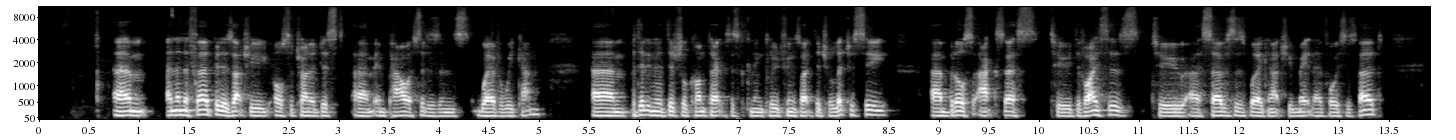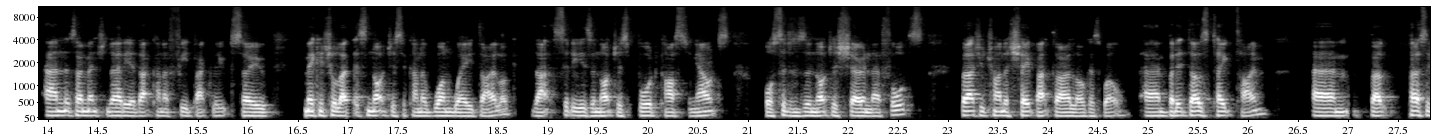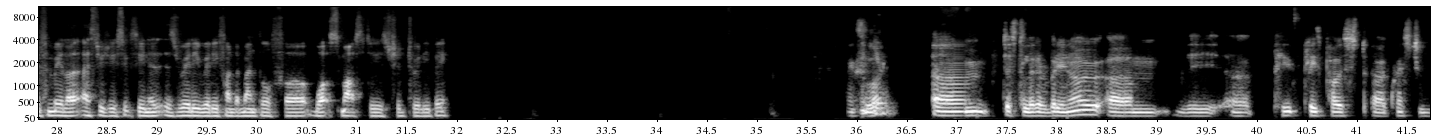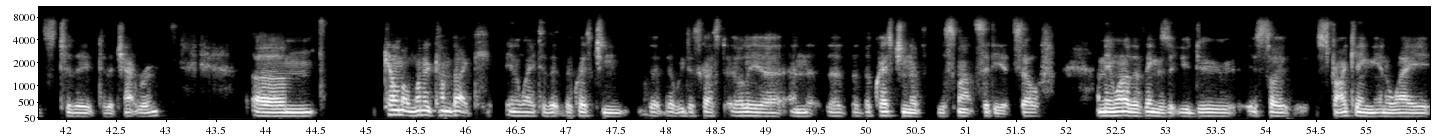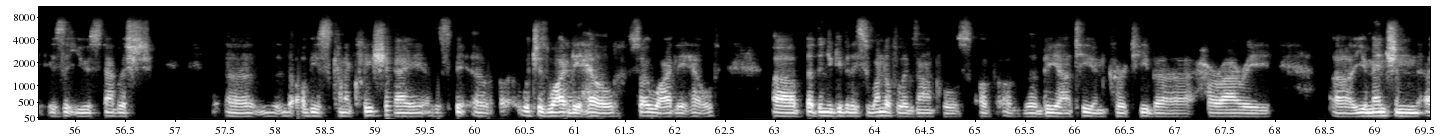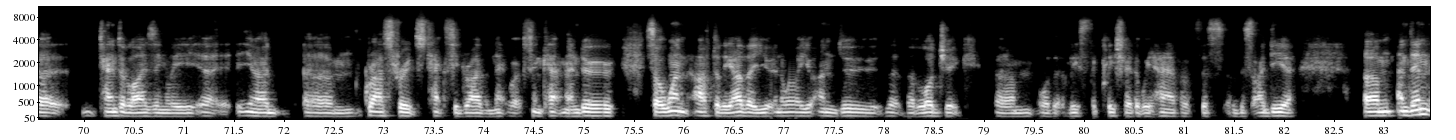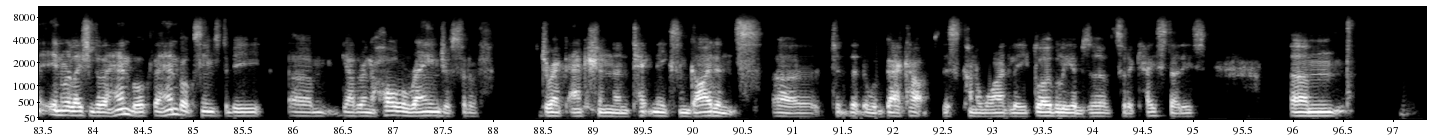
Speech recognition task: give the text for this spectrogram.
Um, and then the third bit is actually also trying to just um, empower citizens wherever we can. Um, particularly in the digital context, this can include things like digital literacy, um, but also access to devices, to uh, services where they can actually make their voices heard. And as I mentioned earlier, that kind of feedback loop. So making sure that it's not just a kind of one-way dialogue, that cities are not just broadcasting out or citizens are not just sharing their thoughts, but actually trying to shape that dialogue as well. Um, but it does take time. Um, but personally for me, like SDG 16 is really, really fundamental for what smart cities should truly be. Thanks a lot. Um, just to let everybody know, um, the uh, please post uh, questions to the to the chat room. Um, Calum, I want to come back in a way to the, the question that, that we discussed earlier and the, the, the question of the smart city itself. I mean, one of the things that you do is so striking in a way is that you establish uh, the, obvious kind of cliche, of uh, which is widely held, so widely held. Uh, but then you give these wonderful examples of, of the BRT in Curitiba, Harare, uh, you mentioned uh, tantalizingly, uh, you know, um, grassroots taxi driver networks in Kathmandu. So one after the other, you in a way you undo the, the logic, um, or the, at least the cliche that we have of this of this idea. Um, and then in relation to the handbook, the handbook seems to be um, gathering a whole range of sort of direct action and techniques and guidance uh, to, that would back up this kind of widely globally observed sort of case studies. Um,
